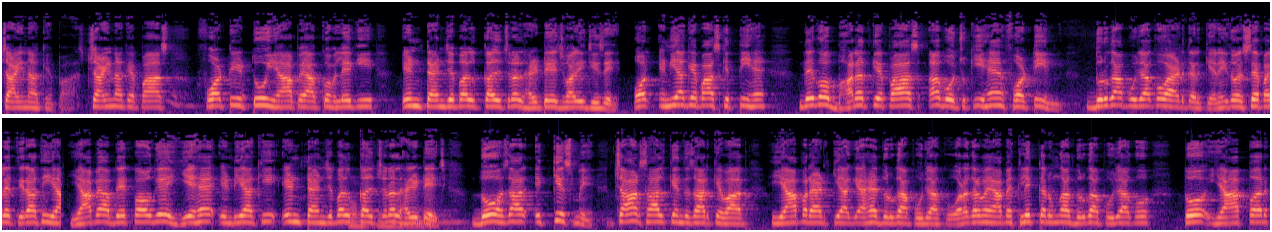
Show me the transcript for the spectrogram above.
चाइना के पास। चाइना के पास 42 यहाँ पे आपको मिलेगी। इनटेंजिबल कल्चरल हेरिटेज वाली चीज़ें। और इंडिया के पास कितनी है? देखो भारत के पास अब हो चुकी है 14 दुर्गा पूजा को ऐड करके। नहीं तो इससे पहले तेरह थी। यहाँ पे आप देख पाओगे ये है इंडिया की इनटेंजिबल कल्चरल हेरिटेज 2021 में चार साल के इंतज़ार के बाद यहाँ पर ऐड किया गया है दुर्गा पूजा को। और अगर मैं यहाँ पे क्लिक करूँगा दुर्गा पूजा को तो यहाँ पर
